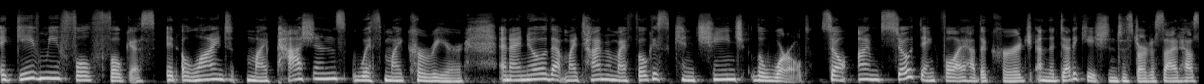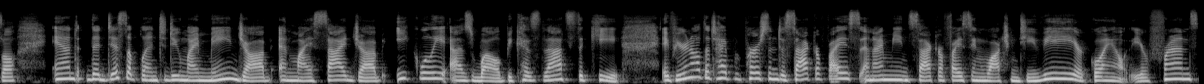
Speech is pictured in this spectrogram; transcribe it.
It gave me full focus. It aligned my passions with my career. And I know that my time and my focus can change the world. So I'm so thankful I had the courage and the dedication to start a side hustle and the discipline to do my main job and my side job equally as well, because that's the key. If you're not the type of person to sacrifice, and I mean sacrificing watching TV or going out with your friends,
